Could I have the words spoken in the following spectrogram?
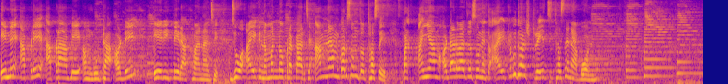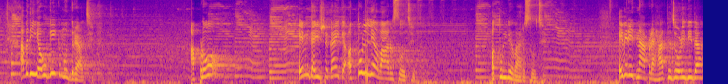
એને આપણે આપણા બે અંગૂઠા અડે એ રીતે રાખવાના છે. જો આ એક નમનનો પ્રકાર છે, આમને આમ કરશું ને તો થશે. પણ અહીંયા આમ અડાડવા જશું ને તો આ એટલું બધું આ સ્ટ્રેચ થશે ને આ બોન. આ બધી યૌગિક મુદ્રા છે. આપણો એમ કહી શકાય કે અતુલ્ય વારસો છે. અતુલ્ય વારસો છે. એવી રીતના આપણે હાથ જોડી દીધા.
